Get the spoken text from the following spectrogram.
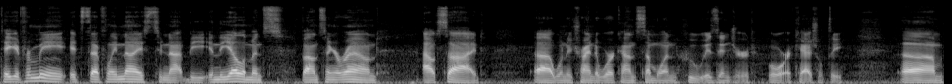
take it from me, it's definitely nice to not be in the elements bouncing around outside uh, when you're trying to work on someone who is injured or a casualty. Um,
